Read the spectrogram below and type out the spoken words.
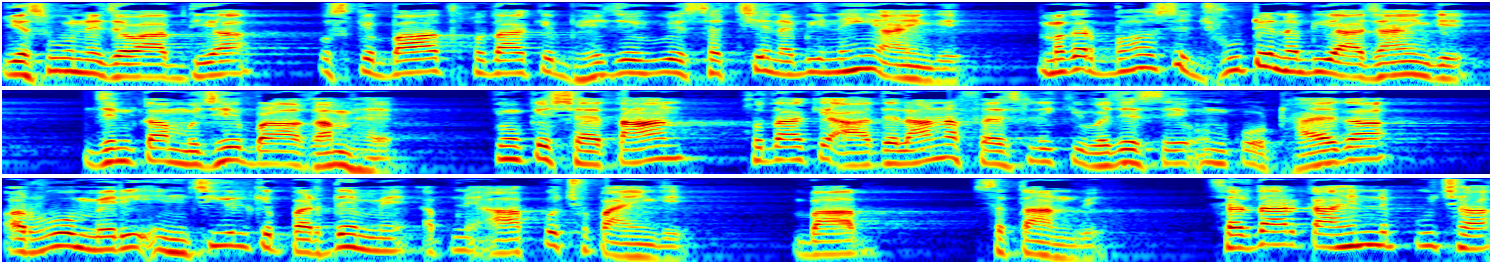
یسو نے جواب دیا اس کے بعد خدا کے بھیجے ہوئے سچے نبی نہیں آئیں گے، مگر بہت سے جھوٹے نبی آ جائیں گے، جن کا مجھے بڑا غم ہے، کیونکہ شیطان خدا کے عادلانہ فیصلے کی وجہ سے ان کو اٹھائے گا اور وہ میری انچیل کے پردے میں اپنے آپ کو چھپائیں گے۔ باب ستانوے۔ سردار کاہن نے پوچھا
